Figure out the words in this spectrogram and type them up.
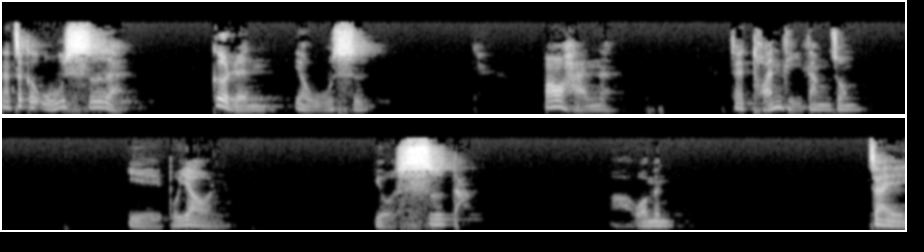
那这个无私啊，个人要无私，包含呢，在团体当中。也不要有私党啊！我们在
